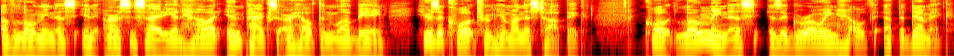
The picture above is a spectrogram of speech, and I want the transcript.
of loneliness in our society and how it impacts our health and well being. Here's a quote from him on this topic Quote, Loneliness is a growing health epidemic.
